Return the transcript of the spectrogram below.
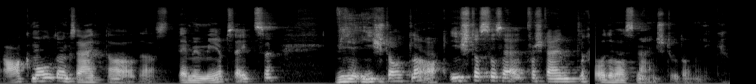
angemeldet und gesagt, ah, das, den müssen wir besetzen. Wie ist da die Lage? Ist das so selbstverständlich oder was meinst du, Dominik?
